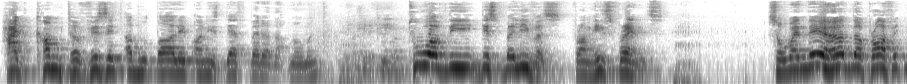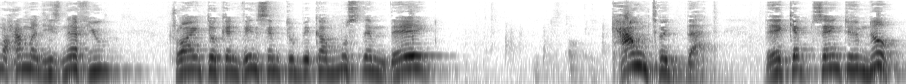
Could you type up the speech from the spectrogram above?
had come to visit Abu Talib on his deathbed at that moment? Two of the disbelievers from his friends. So when they heard the Prophet Muhammad, his nephew, trying to convince him to become Muslim, they countered that. They kept saying to him, no,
